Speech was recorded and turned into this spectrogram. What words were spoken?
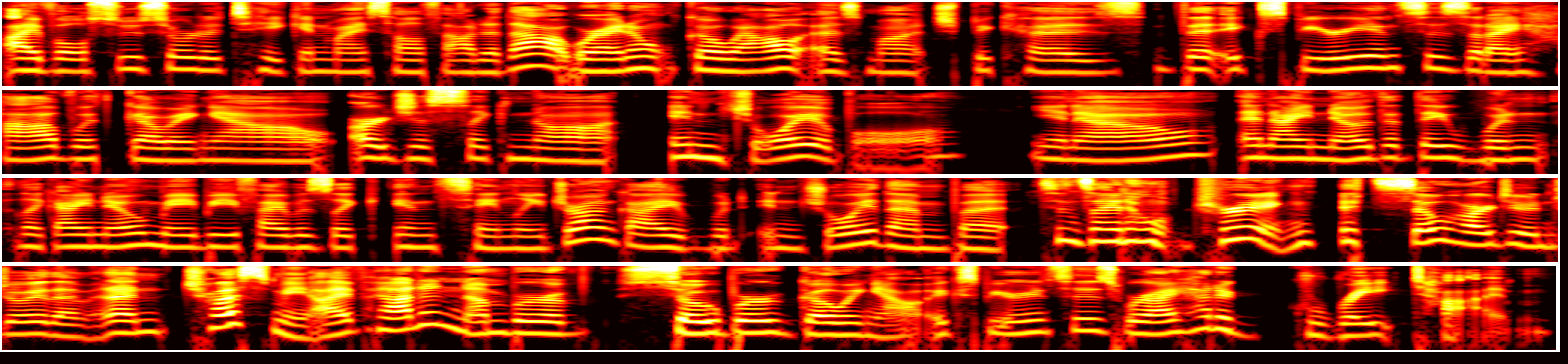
I've also sort of taken myself out of that where I don't go out as much because the experiences that I have with going out are just like not enjoyable you know? And I know that they wouldn't, like, I know maybe if I was like insanely drunk, I would enjoy them. But since I don't drink, it's so hard to enjoy them. And trust me, I've had a number of sober going out experiences where I had a great time,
